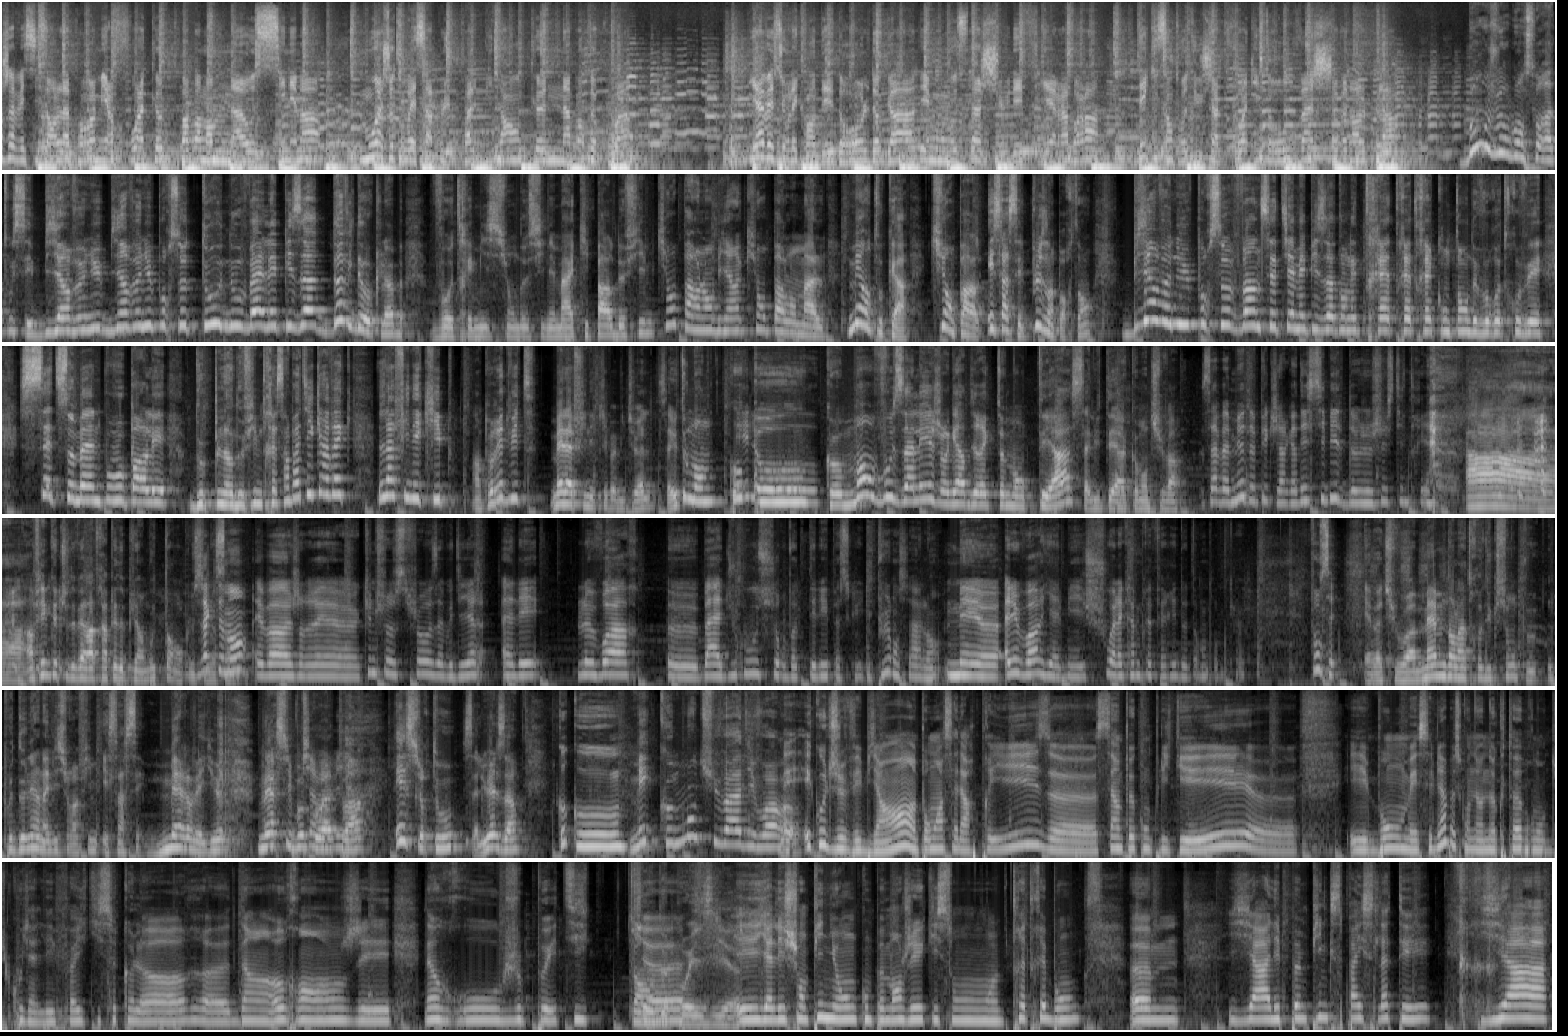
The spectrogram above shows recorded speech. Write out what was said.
Quand j'avais 6 ans, la première fois que papa m'emmena au cinéma, moi je trouvais ça plus palpitant que n'importe quoi. Il y avait sur l'écran des drôles de gars, des moustachus, des fiers à bras, des qui s'entretuent chaque fois qu'ils trouvent un cheveu dans le plat. Bonsoir à tous et bienvenue, bienvenue pour ce tout nouvel épisode de Vidéo Club, votre émission de cinéma qui parle de films, qui en parlent bien, qui en parlent mal, mais en tout cas, qui en parle, et ça c'est le plus important. Bienvenue pour ce 27e épisode, on est très très très content de vous retrouver cette semaine pour vous parler de plein de films très sympathiques avec la fine équipe, un peu réduite, mais la fine équipe habituelle. Salut tout le monde Hello Comment vous allez? Je regarde directement Théa. Salut Théa, comment tu vas? Ça va mieux depuis que j'ai regardé Sibyl de Justine Trier. Ah, un film que tu devais rattraper depuis un bout de temps en plus. Exactement, et bah j'aurais euh, qu'une chose, chose à vous dire, allez le voir euh, bah du coup sur votre télé parce qu'il est plus en salle, hein. mais euh, allez le voir, il y a mes choux à la crème préférée dedans, donc euh, foncez. Et bah tu vois, même dans l'introduction, on peut, on peut donner un avis sur un film et ça c'est merveilleux. Merci beaucoup Pierre à toi. Et surtout, salut Elsa. Coucou Mais comment tu vas d'Ivoire écoute, je vais bien. Pour moi, c'est la reprise. euh, c'est un peu compliqué. euh, et bon, mais c'est bien parce qu'on est en octobre, donc du coup, il y a les feuilles qui se colorent euh, d'un orange et d'un rouge poétique. Tant de euh, poésie. euh. Et il y a les champignons qu'on peut manger qui sont euh, très très bons. Il y a les pumping spice latte. Il y a.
